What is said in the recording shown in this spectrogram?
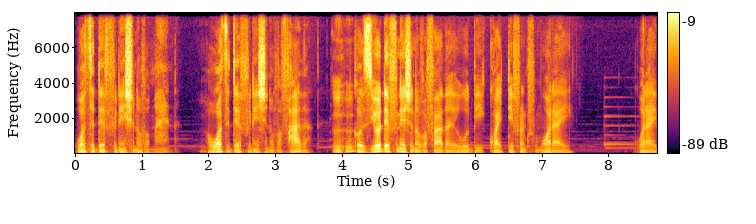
what's the definition of a man or what's the definition of a father? Mm-hmm. Because your definition of a father it would be quite different from what I what I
